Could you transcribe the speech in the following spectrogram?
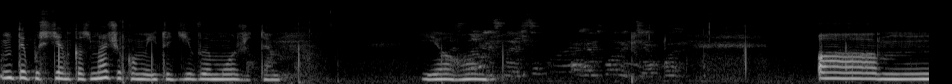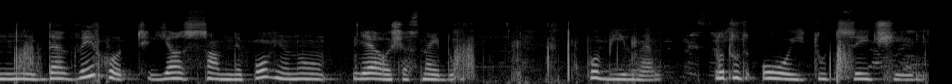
ну, типу, стінка з м'ячиком, і тоді ви можете його. А, де виход, я сам не пам'ятаю, ну я його зараз знайду. Побігли. Ну тут, ой, тут цей челік.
